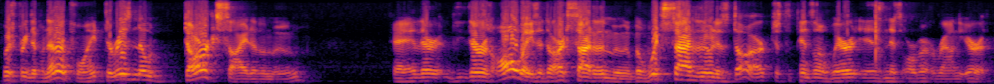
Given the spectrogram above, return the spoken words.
Which brings up another point: there is no dark side of the moon. Okay, there there is always a dark side of the moon, but which side of the moon is dark just depends on where it is in its orbit around the Earth.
